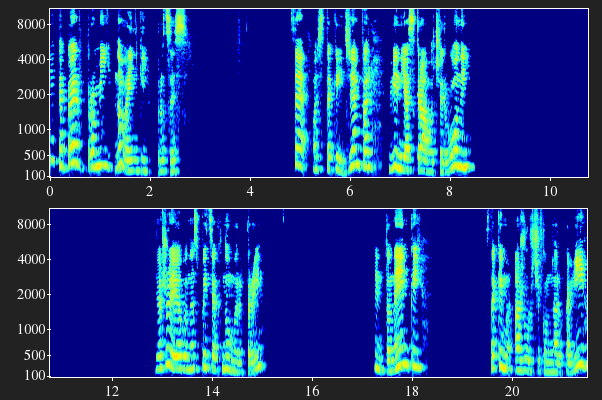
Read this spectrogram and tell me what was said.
І тепер про мій новенький процес. Це ось такий джемпер, він яскраво червоний. В'яжу я його на спицях номер 3 Він тоненький, з таким ажурчиком на рукаві.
